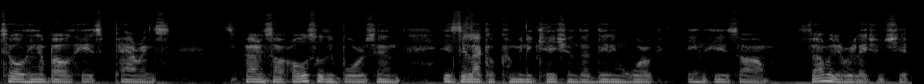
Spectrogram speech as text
told him about his parents. His parents are also divorced, and it's the lack of communication that didn't work in his um, family relationship.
